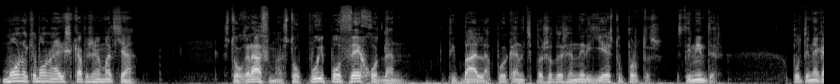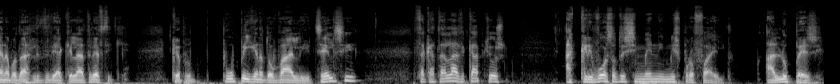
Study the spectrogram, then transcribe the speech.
Μόνο και μόνο να ρίξει κάποιος μια ματιά στο γράφημα, στο που υποδέχονταν την μπάλα, που έκανε τις περισσότερες ενέργειές του πρώτε στην ντερ, που την έκανε από τα αθλητήρια και λατρεύτηκε, και πού πήγε να το βάλει η Τσέλση, θα καταλάβει κάποιος ακριβώς το τι σημαίνει misprofiled. Αλλού παίζει.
